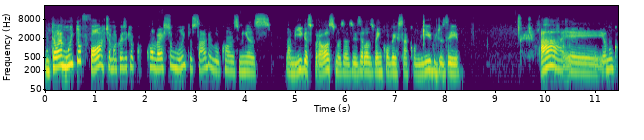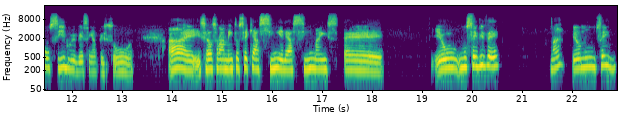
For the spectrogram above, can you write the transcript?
Então é muito forte, é uma coisa que eu converso muito, sabe, Lu, com as minhas amigas próximas, às vezes elas vêm conversar comigo, dizer: Ah, é, eu não consigo viver sem a pessoa. Ah, esse relacionamento eu sei que é assim, ele é assim, mas é, eu não sei viver né? Eu não sei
